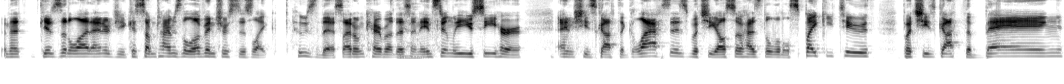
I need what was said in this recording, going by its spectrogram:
and that gives it a lot of energy because sometimes the love interest is like who's this? I don't care about this. And instantly you see her and she's got the glasses but she also has the little spiky tooth but she's got the bang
